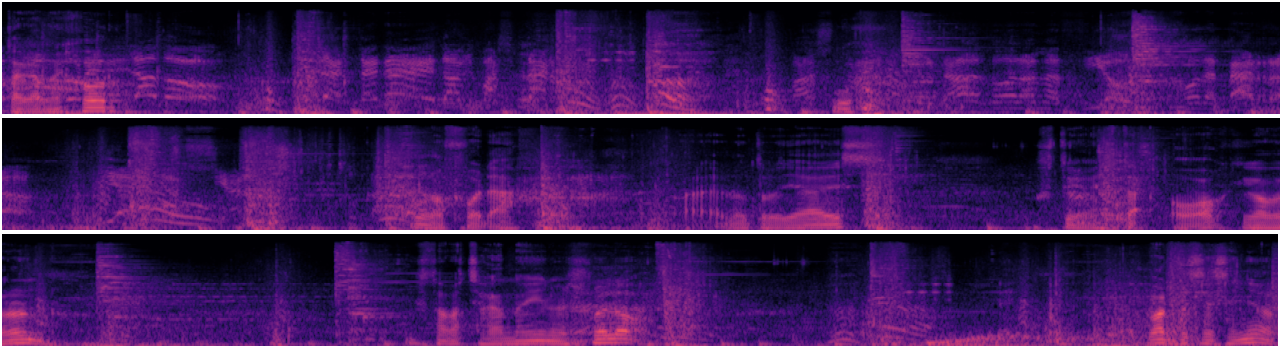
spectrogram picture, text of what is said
Ataca mejor. ¡Detened al bastardo! ¡Has Uf. fuera. El otro ya es. Hostia, está. Oh, qué cabrón. Me está machacando ahí en el suelo. Apártese, señor.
